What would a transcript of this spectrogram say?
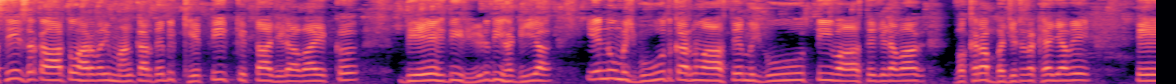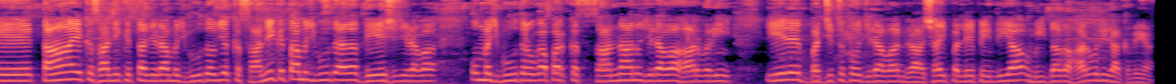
ਅਸੀਂ ਸਰਕਾਰ ਤੋਂ ਹਰ ਵਾਰੀ ਮੰਗ ਕਰਦੇ ਵੀ ਖੇਤੀ ਕਿੱਤਾ ਜਿਹੜਾ ਵਾ ਇੱਕ ਦੇਸ਼ ਦੀ ਰੀੜ੍ਹ ਦੀ ਹੱਡੀ ਆ, ਇਹਨੂੰ ਮਜ਼ਬੂਤ ਕਰਨ ਵਾਸਤੇ, ਮਜ਼ਬੂਤੀ ਵਾਸਤੇ ਜਿਹੜਾ ਵਾ ਵੱਖਰਾ ਬਜਟ ਰੱਖਿਆ ਜਾਵੇ। ਤੇ ਤਾਂ ਇਹ ਕਿਸਾਨੀ ਕਿੱਤਾ ਜਿਹੜਾ ਮਜ਼ਬੂਤ ਹੋ ਜੇ ਕਿਸਾਨੀ ਕਿੱਤਾ ਮਜ਼ਬੂਤ ਹੈ ਤਾਂ ਦੇਸ਼ ਜਿਹੜਾ ਵਾ, ਉਹ ਮਜ਼ਬੂਤ ਰਹੂਗਾ, ਪਰ ਕਿਸਾਨਾਂ ਨੂੰ ਜਿਹੜਾ ਵਾ ਹਰ ਵਾਰੀ ਇਹ ਬਜਟ ਤੋਂ ਜਿਹੜਾ ਵਾ ਨਿਰਾਸ਼ਾ ਹੀ ਪੱਲੇ ਪੈਂਦੀ ਆ। ਉਮੀਦਾਂ ਤਾਂ ਹਰ ਵਾਰੀ ਰੱਖਦੇ ਆ।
